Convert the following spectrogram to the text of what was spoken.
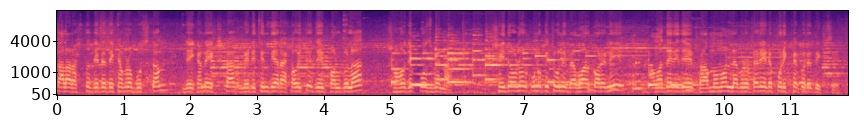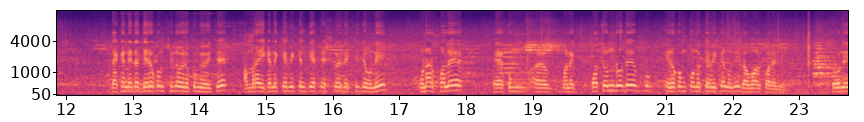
কালার আসতো যেটা দেখে আমরা বুঝতাম যে এখানে এক্সট্রা মেডিসিন দিয়ে রাখা হয়েছে, যে ফলগুলা সহজে পচবে না। সেই ধরনের কোনো কিছু উনি ব্যবহার করেনি। আমাদের এই যে ভ্রাম্যমান ল্যাবরেটরি এটা পরীক্ষা করে দেখছে। দেখেন, এটা যেরকম ছিল ওইরকমই হয়েছে। আমরা এখানে কেমিক্যাল দিয়ে টেস্ট করে দেখছি যে উনি ওনার ফলে এরকম মানে পচন রোধে এরকম কোনো কেমিক্যাল উনি ব্যবহার করেনি। তো উনি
